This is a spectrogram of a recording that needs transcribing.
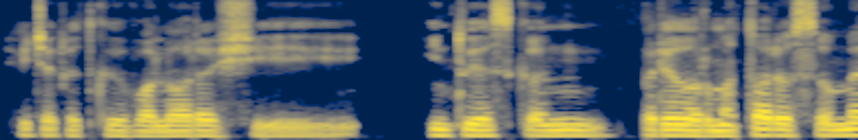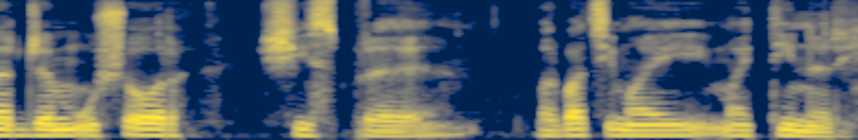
Și aici cred că valoarea și intuiesc că în perioada următoare o să mergem ușor și spre bărbații mai, mai tineri,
